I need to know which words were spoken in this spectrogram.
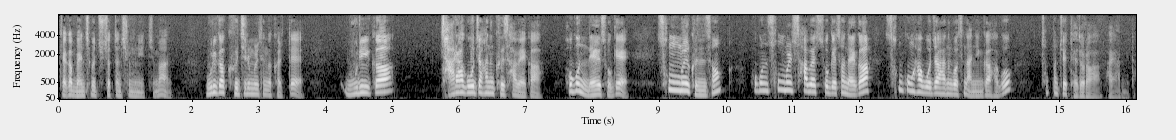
제가 맨 처음에 주셨던 질문이 있지만 우리가 그 질문을 생각할 때 우리가 잘하고자 하는 그 사회가 혹은 내 속에 속물 근성 혹은 속물 사회 속에서 내가 성공하고자 하는 것은 아닌가 하고 첫 번째 되돌아봐야 합니다.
